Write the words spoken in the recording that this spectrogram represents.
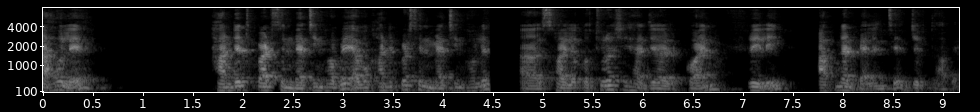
তাহলে হান্ড্রেড পার্সেন্ট ম্যাচিং হবে এবং হান্ড্রেড পার্সেন্ট ম্যাচিং হলে ছয় লক্ষ চুরাশি হাজার কয়েন ফ্রিলি আপনার ব্যালেন্সে যুক্ত হবে।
